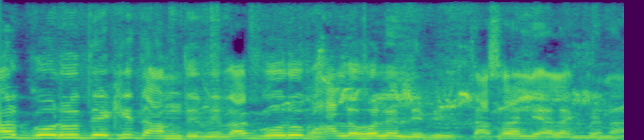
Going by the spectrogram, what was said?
আমার গরু দেখি দাম দিবি বা গরু ভালো হলে নিবি তাছাড়া লিয়া লাগবে না।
